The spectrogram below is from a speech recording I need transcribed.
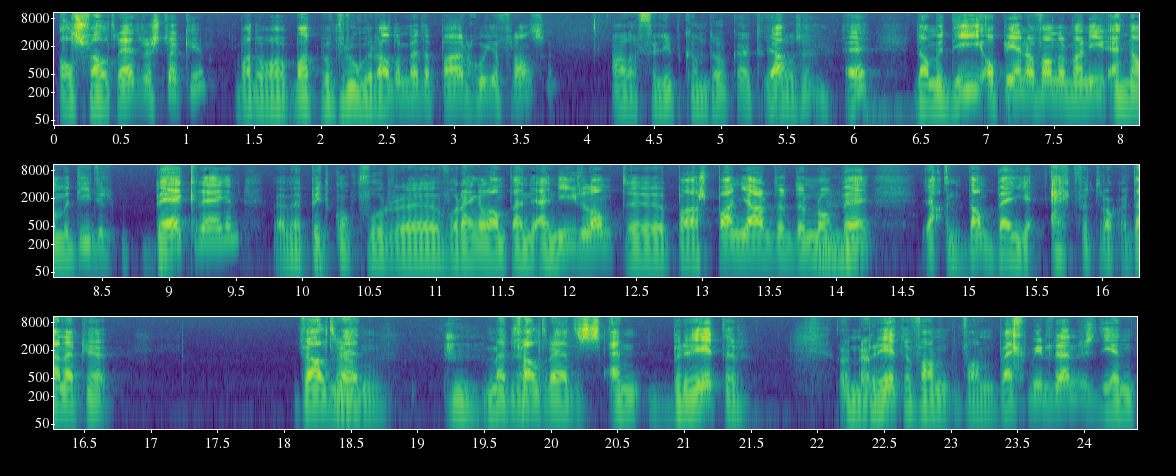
als veldrijder een stukje, wat we, wat we vroeger hadden met een paar goede Fransen. Alle Philippe komt ook uit de Ja, hè. Dat we die op een of andere manier, en dat we die erbij krijgen. We hebben Pitcock voor, eh, voor Engeland en, en Ierland, eh, een paar Spanjaarden er nog bij. Ja, en dan ben je echt vertrokken. Dan heb je veldrijden met veldrijders en breedte. Een breedte van, van wegwielrenners die, in,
